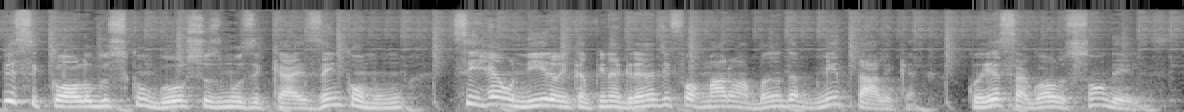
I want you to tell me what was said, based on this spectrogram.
Psicólogos com gostos musicais em comum se reuniram em Campina Grande e formaram a banda Metallica. Conheça agora o som deles.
